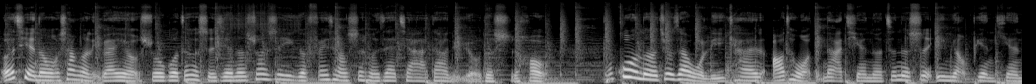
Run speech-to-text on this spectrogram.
而且呢，我上个礼拜也有说过，这个时间呢算是一个非常适合在加拿大旅游的时候。不过呢，就在我离开渥太华的那天呢，真的是一秒变天，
